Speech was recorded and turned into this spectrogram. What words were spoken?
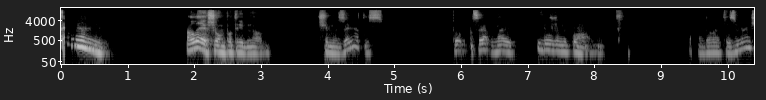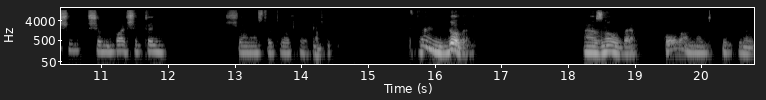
але якщо вам потрібно чимось зайнятися, то це навіть дуже непогано. Давайте зменшимо, щоб бачити, що у нас тут виходить. Добре. Знову беремо коло, ми такі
